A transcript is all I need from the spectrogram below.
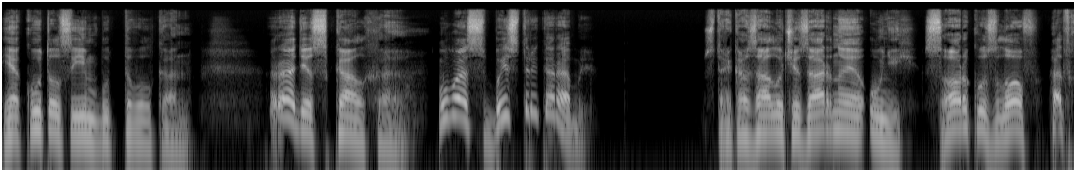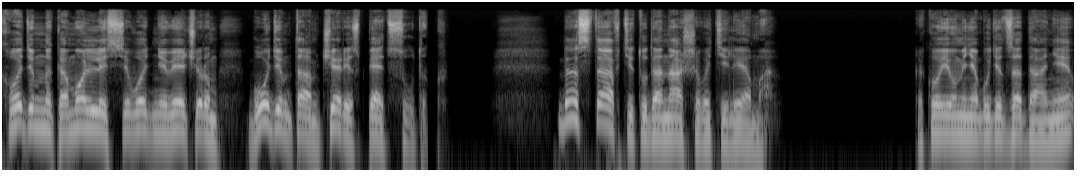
и окутался им, будто вулкан. — Радис Калха, у вас быстрый корабль? «Стрекоза лучезарная, Уний, сорок узлов. Отходим на Камолле сегодня вечером, будем там через пять суток». «Доставьте туда нашего телема». «Какое у меня будет задание,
